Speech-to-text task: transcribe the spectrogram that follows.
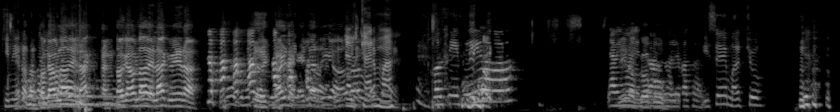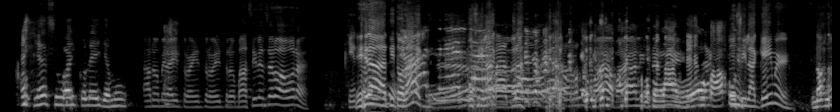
¿Quién Mira, tanto que habla de lag, tanto que habla de lag, mira. El karma. Positivo. Ya Goku. no le pasa. Y se marchó. Ya su barco le llamó. Ah, no, mira, intro, intro, intro. Vacílenselo ahora. ¿Quién Era Lag. O si. O Lag Gamer. No, no,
